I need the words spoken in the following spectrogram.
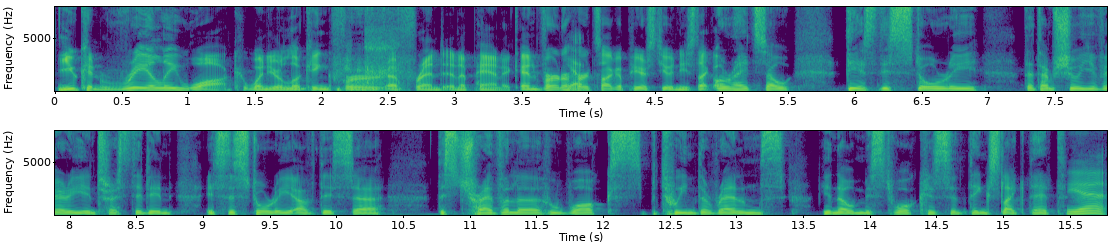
You can really walk when you're looking for a friend in a panic. And Werner Yep. Herzog appears to you and he's like, All right, so there's this story that I'm sure you're very interested in. It's the story of this uh, this traveler who walks between the realms, you know, mistwalkers and things like that. Yeah.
